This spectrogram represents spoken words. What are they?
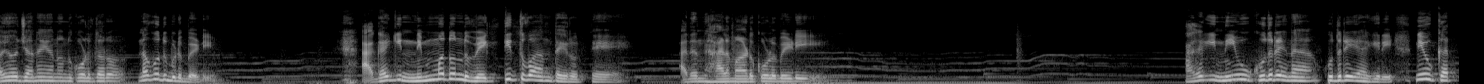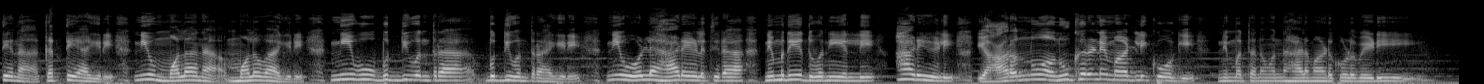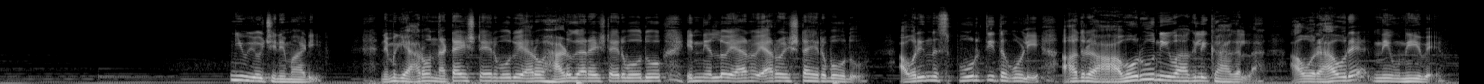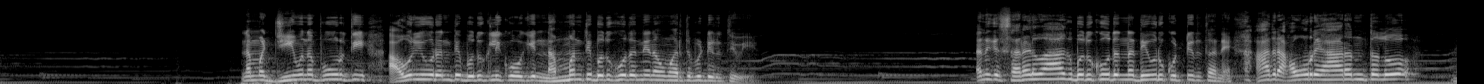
ಅಯ್ಯೋ, ಜನ ಏನೊಂದು ಕೊಡ್ತಾರೋ ನಗೋದು ಬಿಡಬೇಡಿ. ಹಾಗಾಗಿ ನಿಮ್ಮದೊಂದು ವ್ಯಕ್ತಿತ್ವ ಅಂತ ಇರುತ್ತೆ. ಅದನ್ನು ಹಾಳು ಮಾಡಿಕೊಳ್ಬೇಡಿ. ಹಾಗಾಗಿ ನೀವು ಕುದುರೆನ ಕುದುರೆಯಾಗಿರಿ, ನೀವು ಕತ್ತೆನ ಕತ್ತೆಯಾಗಿರಿ, ನೀವು ಮೊಲನ ಮೊಲವಾಗಿರಿ, ನೀವು ಬುದ್ಧಿವಂತರ ಬುದ್ಧಿವಂತರಾಗಿರಿ, ನೀವು ಒಳ್ಳೆ ಹಾಡು ಹೇಳ್ತೀರಾ ನಿಮ್ಮದೇ ಧ್ವನಿಯಲ್ಲಿ ಹಾಡು ಹೇಳಿ, ಯಾರನ್ನೂ ಅನುಕರಣೆ ಮಾಡಲಿಕ್ಕೆ ಹೋಗಿ ನಿಮ್ಮ ತನವನ್ನು ಹಾಳು ಮಾಡಿಕೊಳ್ಳಬೇಡಿ. ನೀವು ಯೋಚನೆ ಮಾಡಿ, ನಿಮಗೆ ಯಾರೋ ನಟ ಇಷ್ಟ ಇರ್ಬೋದು, ಯಾರೋ ಹಾಡುಗಾರ ಇಷ್ಟ ಇರ್ಬೋದು, ಇನ್ನೆಲ್ಲೋ ಯಾರೋ ಯಾರೋ ಇಷ್ಟ ಇರ್ಬೋದು ಅವರಿಂದ ಸ್ಫೂರ್ತಿ ತಗೊಳ್ಳಿ. ಆದರೆ ಅವರೂ ನೀವು ಆಗಲಿಕ್ಕೆ ಆಗಲ್ಲ. ಅವರ ಅವರೇ ನೀವು ನೀವೇ. ನಮ್ಮ ಜೀವನ ಪೂರ್ತಿ ಅವರಿವರಂತೆ ಬದುಕಲಿಕ್ಕೆ ಹೋಗಿ ನಮ್ಮಂತೆ ಬದುಕುವುದನ್ನೇ ನಾವು ಮರೆತು ಬಿಟ್ಟಿರ್ತೀವಿ ನನಗೆ ಸರಳವಾಗಿ ಬದುಕುವುದನ್ನು ದೇವರು ಕೊಟ್ಟಿರ್ತಾನೆ. ಆದರೆ ಅವ್ರು ಯಾರಂತಲೋ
